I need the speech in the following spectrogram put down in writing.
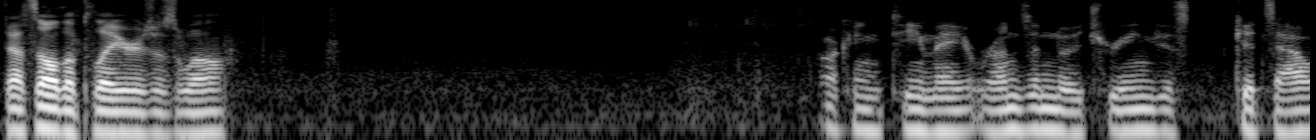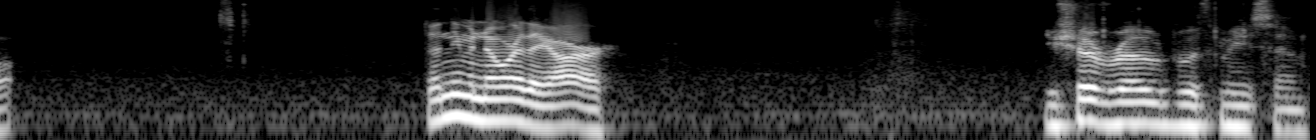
That's all the players as well. Fucking teammate runs into a tree and just gets out. Doesn't even know where they are. You should have rode with me, Sam.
